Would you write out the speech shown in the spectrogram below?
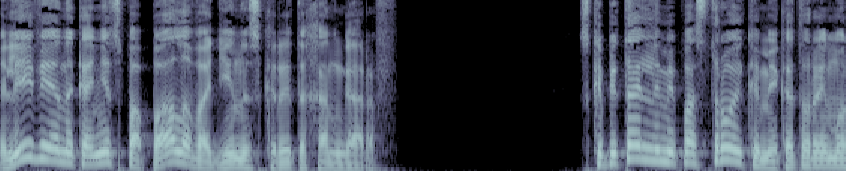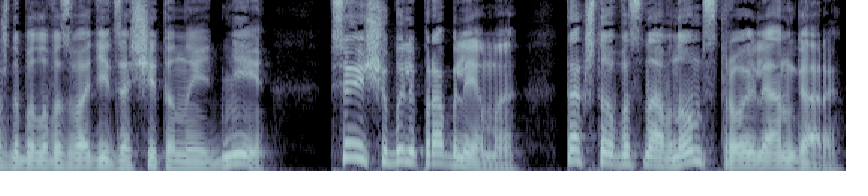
Ливия, наконец, попала в один из скрытых ангаров. С капитальными постройками, которые можно было возводить за считанные дни, все еще были проблемы, так что в основном строили ангары.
